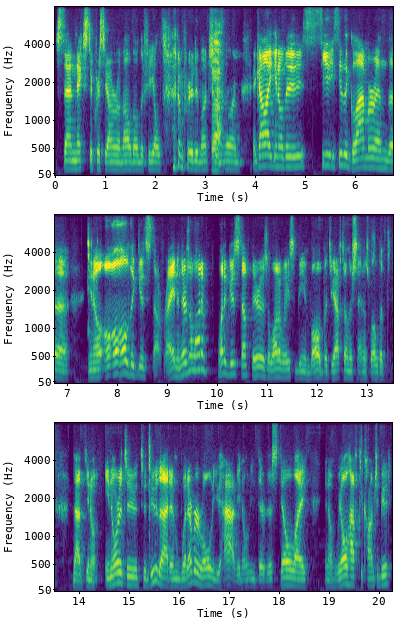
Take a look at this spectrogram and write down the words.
stand next to Cristiano Ronaldo on the field pretty much yeah. you know and, and kind of like you know they see see the glamour and the you know all, all the good stuff right? And there's a lot of a lot of good stuff there. There's a lot of ways to be involved but you have to understand as well that that you know in order to to do that and whatever role you have you know there, there's still like you know we all have to contribute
